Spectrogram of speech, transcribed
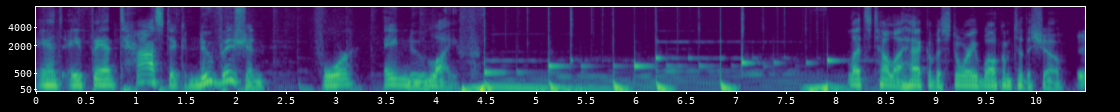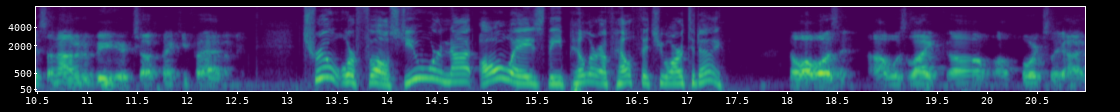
and a fantastic new vision for a new life. Let's tell a heck of a story. Welcome to the show. It's an honor to be here, Chuck. Thank you for having me. True or false, you were not always the pillar of health that you are today. No, I wasn't. I was like, um, unfortunately, I,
